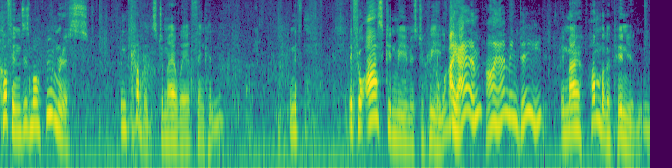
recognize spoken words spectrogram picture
coffins is more humorous than cupboards, to my way of thinking. And if, if you're asking me, Mr. Wheen. I am, I am indeed. In my humble opinion,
